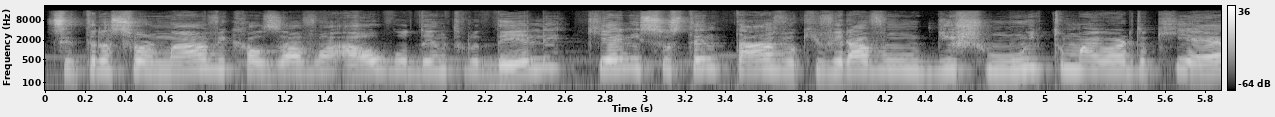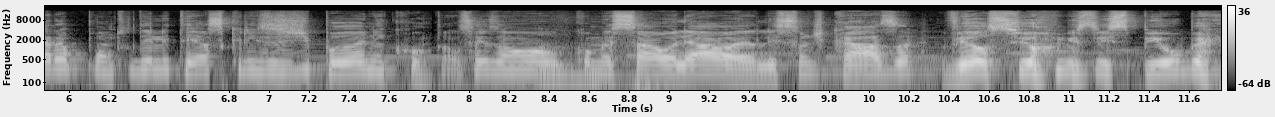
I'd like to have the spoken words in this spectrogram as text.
se transformava e causava algo dentro dele que era insustentável, que virava um bicho muito maior do que era, a ponto dele ter as crises de pânico. Então vocês vão começar a olhar, ó, a lição de casa, ver os filmes do Spielberg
